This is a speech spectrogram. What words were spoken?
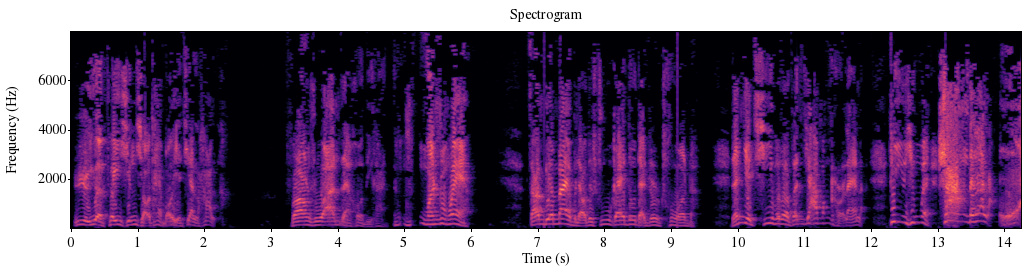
日月飞行小太保也见了汗了。方叔安在后头一看，文众位啊，咱别卖不了的书该都在这儿戳着。人家欺负到咱家门口来了，弟兄们上得了！哇！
